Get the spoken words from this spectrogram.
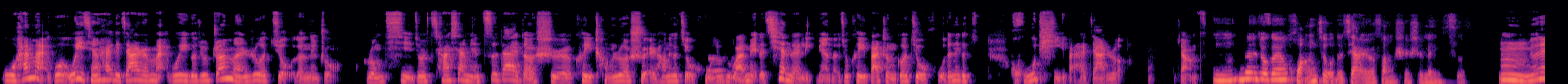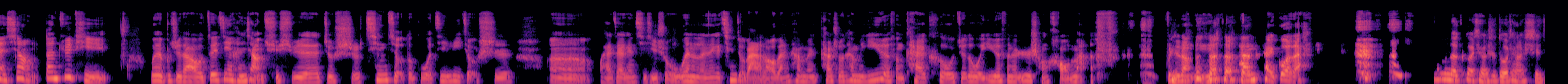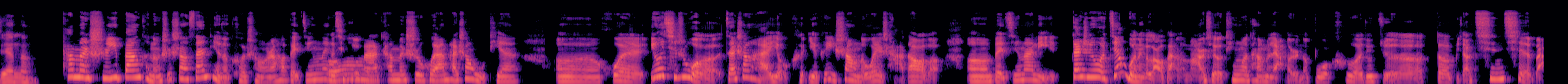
我还买过，我以前还给家人买过一个，就是专门热酒的那种。容器就是它下面自带的是可以盛热水，然后那个酒壶就是完美的嵌在里面的，就可以把整个酒壶的那个壶体把它加热，这样子。嗯，那就跟黄酒的加热方式是类似。嗯，有点像，但具体我也不知道。我最近很想去学，就是清酒的国际历酒师。嗯，我还在跟琪琪说，我问了那个清酒吧的老板，他们他说他们一月份开课，我觉得我一月份的日程好满。不知道能 安排过来。他们的课程是多长时间呢？他们是一般可能是上三天的课程，然后北京那个清酒吧他们是会安排上五天。嗯，会，因为其实我在上海有可也可以上的，我也查到了。嗯，北京那里，但是因为我见过那个老板了嘛，而且又听了他们两个人的播客，就觉得的比较亲切吧。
